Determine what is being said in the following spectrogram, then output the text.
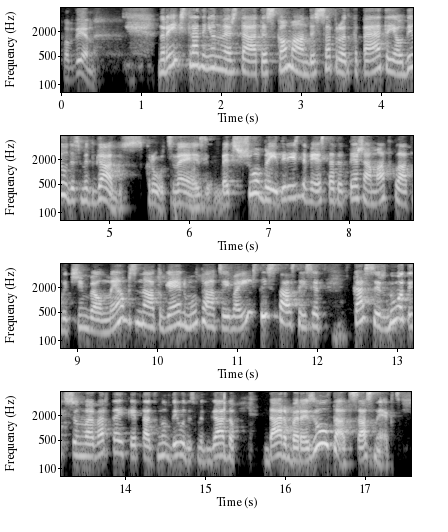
Labdien! No nu, Rīgas Tradiņu universitātes komandas saprot, ka pēta jau 20 gadus krūts vēzi, bet šobrīd ir izdevies tātad tiešām atklāt līdz šim vēl neapzinātu gēnu mutāciju. Vai īsti izstāstīsiet, kas ir noticis un vai var teikt, ka ir tāds nu, 20 gadu darba rezultāts sasniegts?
